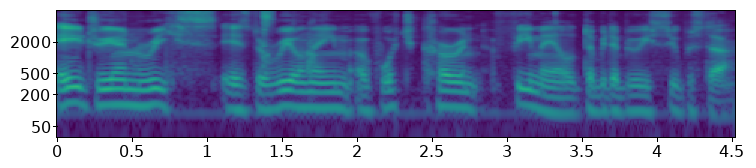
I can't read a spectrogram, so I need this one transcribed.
Adrienne Reese is the real name of which current female WWE superstar?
